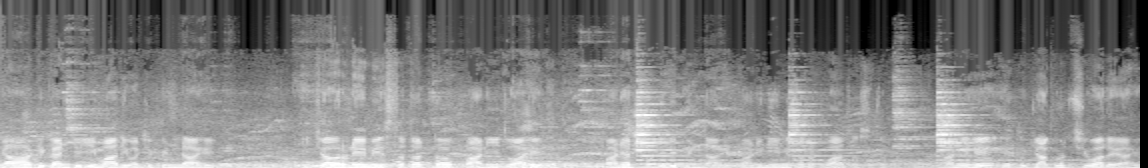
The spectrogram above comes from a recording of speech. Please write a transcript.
या ठिकाणची जी महादेवाची पिंड आहे हिच्यावर नेहमी सतत पाणी जो आहे पाण्यात बुडलेली पिंड आहे. पाणी नेहमी सतत वाहत असतं. आणि हे एक जागृत शिवालय आहे.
